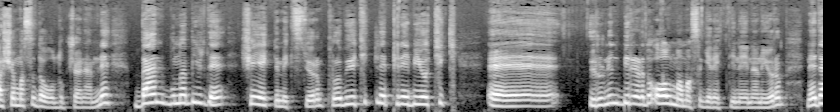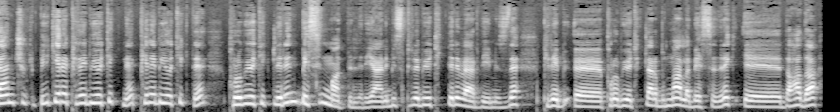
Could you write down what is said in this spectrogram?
aşaması da oldukça önemli. Ben buna bir de şey eklemek istiyorum. Probiyotikle prebiyotik e, ürünün bir arada olmaması gerektiğine inanıyorum. Neden? Çünkü bir kere prebiyotik ne? Prebiyotik de probiyotiklerin besin maddeleri. Yani biz prebiyotikleri verdiğimizde pre, e, probiyotikler bunlarla beslenerek e, daha da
